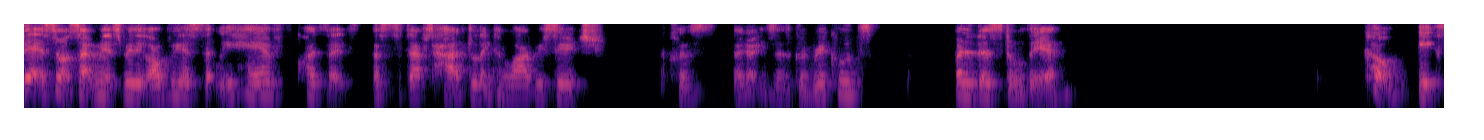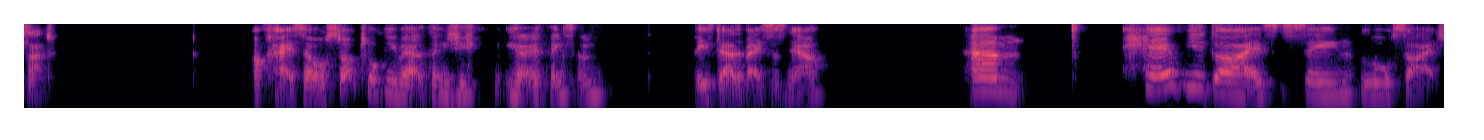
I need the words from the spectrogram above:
that's not something that's really obvious that we have because this stuff's hard to link in library search because they don't use as good records, but it is still there. Cool, excellent. Okay, so I'll stop talking about things you, you know, things on these databases now. Um, have you guys seen LawCite?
